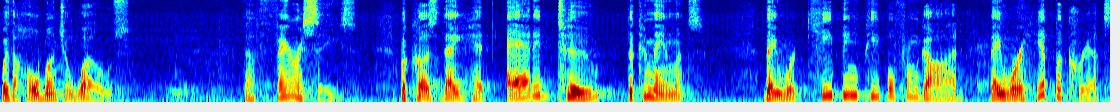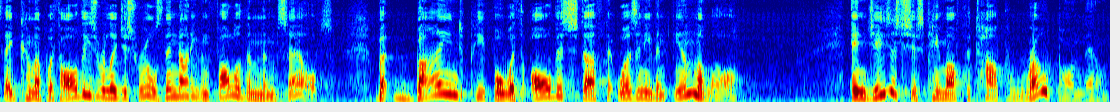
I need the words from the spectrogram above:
with a whole bunch of woes? The Pharisees, because they had added to the commandments. They were keeping people from God. They were hypocrites. They'd come up with all these religious rules, then not even follow them themselves, but bind people with all this stuff that wasn't even in the law. And Jesus just came off the top rope on them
